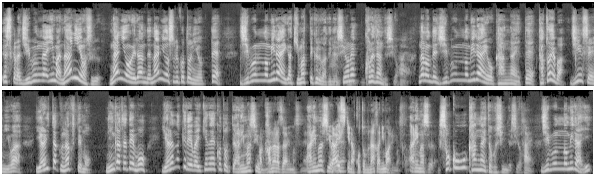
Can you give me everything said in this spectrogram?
ですから自分が今何をする、何を選んで何をすることによって、自分の未来が決まってくるわけですよね。うんうんうん。これなんですよ。はい。なので自分の未来を考えて、例えば人生にはやりたくなくても、苦手でも、やらなければいけないことってありますよね。まあ、必ずありますね。ありますよね。大好きなことの中にもありますから、あります。そこを考えてほしいんですよ。はい。自分の未来、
